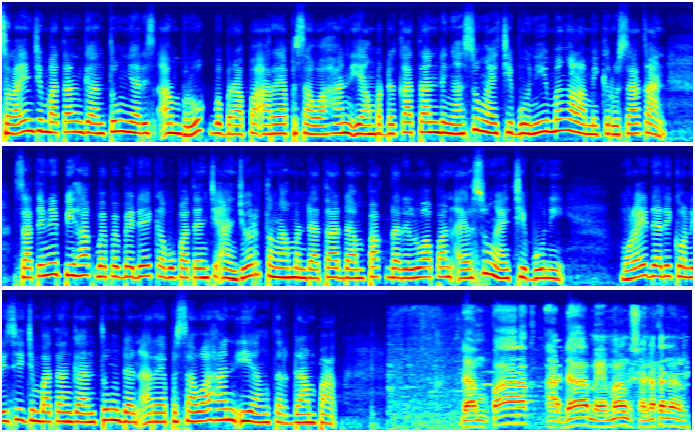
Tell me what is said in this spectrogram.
Selain jembatan gantung nyaris ambruk, beberapa area pesawahan yang berdekatan dengan Sungai Cibuni mengalami kerusakan. Saat ini pihak BPBD Kabupaten Cianjur tengah mendata dampak dari luapan air Sungai Cibuni, mulai dari kondisi jembatan gantung dan area pesawahan yang terdampak. Dampak ada memang di sana kan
